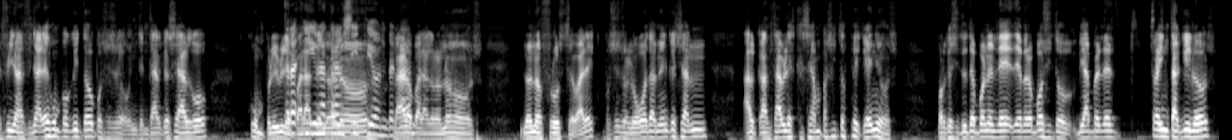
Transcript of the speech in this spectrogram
En fin, al final es un poquito, pues eso, intentar que sea algo cumplible Tra- para y que una no transición, nos, ¿verdad? Claro, para que no nos, no nos frustre, ¿vale? Pues eso, luego también que sean alcanzables, que sean pasitos pequeños. Porque si tú te pones de, de propósito, voy a perder 30 kilos,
